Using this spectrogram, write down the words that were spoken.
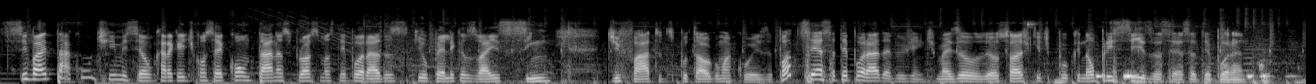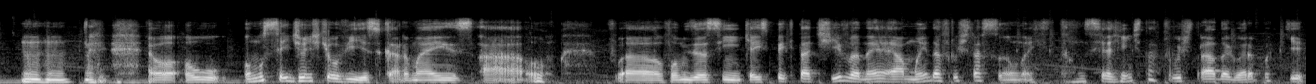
se vai estar tá com o time. Se é um cara que a gente consegue contar nas próximas temporadas que o Pelicans vai sim, de fato, disputar alguma coisa. Pode ser essa temporada, viu, gente? Mas eu, eu só acho que, tipo, que não precisa ser essa temporada. Uhum. Eu, eu, eu, não sei de onde que eu vi isso, cara, mas a, uh, vamos dizer assim, que a expectativa, né, é a mãe da frustração, né? Então, se a gente está frustrado agora é porque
